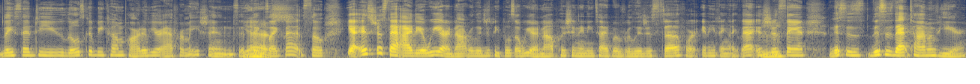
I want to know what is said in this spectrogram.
they said to you, those could become part of your affirmations and things like that. So yeah, it's just that idea. We are not religious people, so we are not pushing any type of religious stuff or anything like that. It's Mm-hmm. just saying this is this is that time of year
